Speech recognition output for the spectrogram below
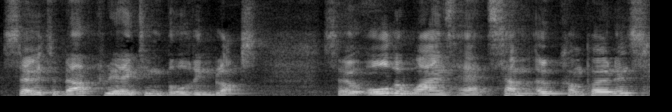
So it's about creating building blocks. So all the wines had some oak components,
